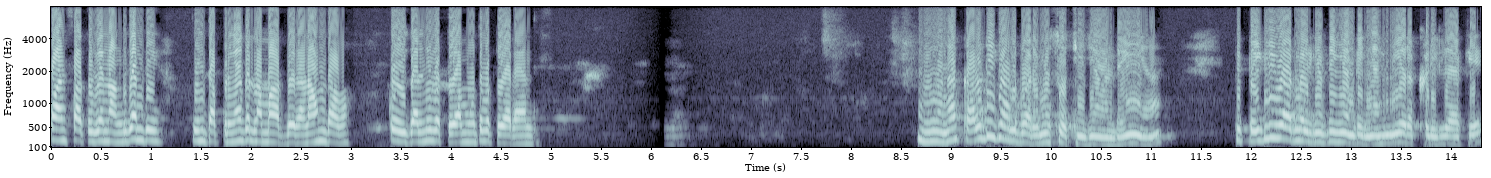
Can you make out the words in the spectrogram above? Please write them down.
5-7 ਦਿਨ ਲੰਘ ਜਾਂਦੇ ਆ। ਤੁਸੀਂ ਤਾਂ ਆਪਣੀਆਂ ਗੱਲਾਂ ਮਾਰਦੇ ਰਹਿਣਾ ਹੁੰਦਾ ਵਾ। ਕੋਈ ਗੱਲ ਨਹੀਂ ਵਟਿਆ ਮੂੰਹ ਤੇ ਵਟਿਆ ਰਹਿਣ ਦੇ। ਮੈਂ ਨਾ ਕੱਲ ਦੀ ਗੱਲ ਬਾਰੇ ਮੈਂ ਸੋਚੀ ਜਾਣ ਡਈ ਆ ਵੀ ਪਹਿਲੀ ਵਾਰ ਮੇਰੀਆਂ ਧੀਆਂ ਗਈਆਂ ਸੀ ਰੱਖੜੀ ਲੈ ਕੇ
